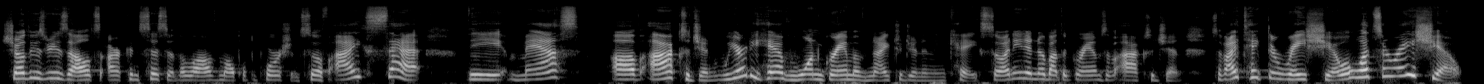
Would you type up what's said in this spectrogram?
Show these results are consistent with the law of multiple proportions. So if I set the mass of oxygen. We already have one gram of nitrogen in encase, so I need to know about the grams of oxygen. So if I take the ratio, well, what's a ratio?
